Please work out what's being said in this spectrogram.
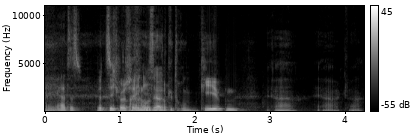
Naja, das wird sich wahrscheinlich er hat noch getrunken. geben. Ja, ja, klar.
